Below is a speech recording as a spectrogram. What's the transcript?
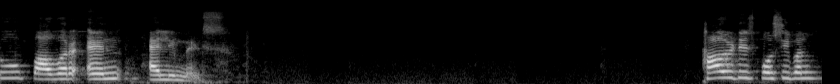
2 power n elements. How it is possible?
